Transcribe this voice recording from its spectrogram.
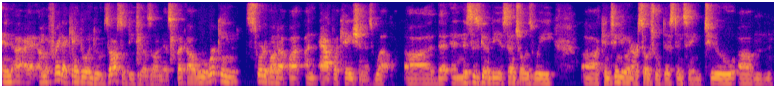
and I, am afraid I can't go into exhaustive details on this, but uh, we're working sort of on a, a, an application as well. Uh, that, and this is going to be essential as we uh, continue in our social distancing to um,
